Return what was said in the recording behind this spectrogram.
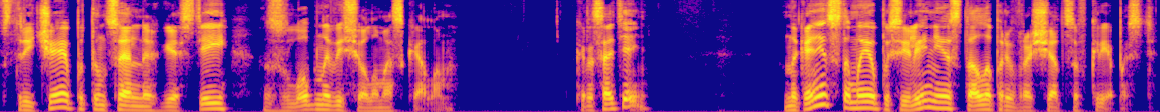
встречая потенциальных гостей злобно веселым оскалом. Красотень! Наконец-то мое поселение стало превращаться в крепость.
